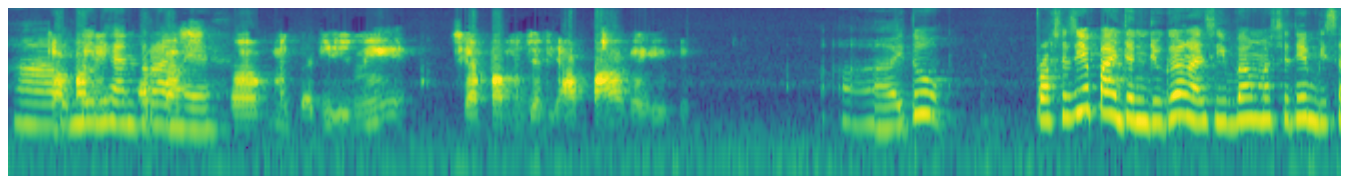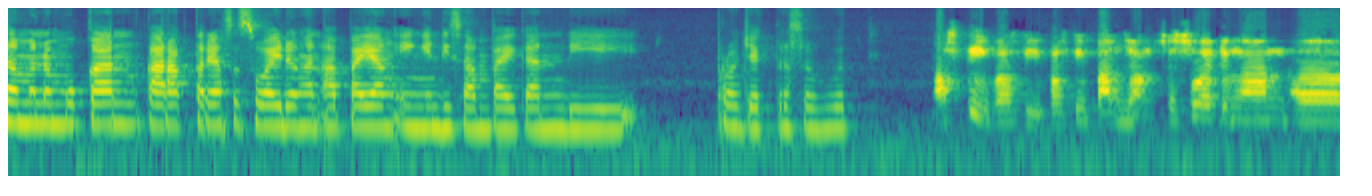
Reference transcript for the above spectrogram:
Ah, Siapa pemilihan peran ya. eh, menjadi ini, siapa menjadi apa kayak gitu. Ah, itu prosesnya panjang juga nggak sih Bang? Maksudnya bisa menemukan karakter yang sesuai dengan apa yang ingin disampaikan di project tersebut. Pasti, pasti, pasti panjang. Sesuai dengan eh,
